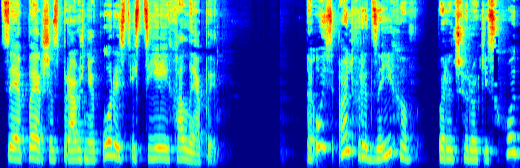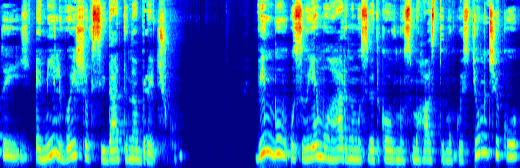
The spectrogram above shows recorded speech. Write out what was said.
Це перша справжня користь із цієї халепи. Та ось Альфред заїхав перед широкі сходи, й Еміль вийшов сідати на бричку. Він був у своєму гарному святковому смугастому костюмчику,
